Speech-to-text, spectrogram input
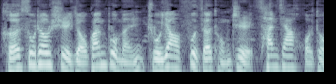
和苏州市有关部门主要负责同志参加活动。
